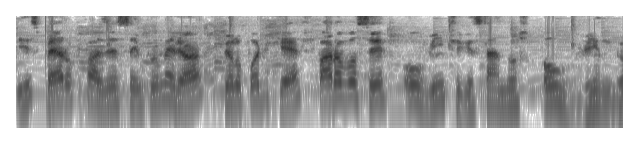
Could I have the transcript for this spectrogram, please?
E espero fazer sempre o melhor pelo podcast para você, ouvinte que está nos ouvindo.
